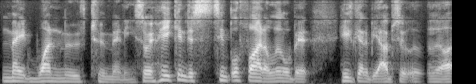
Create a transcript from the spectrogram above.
made one move too many. So if he can just simplify it a little bit, he's going to be absolutely uh,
